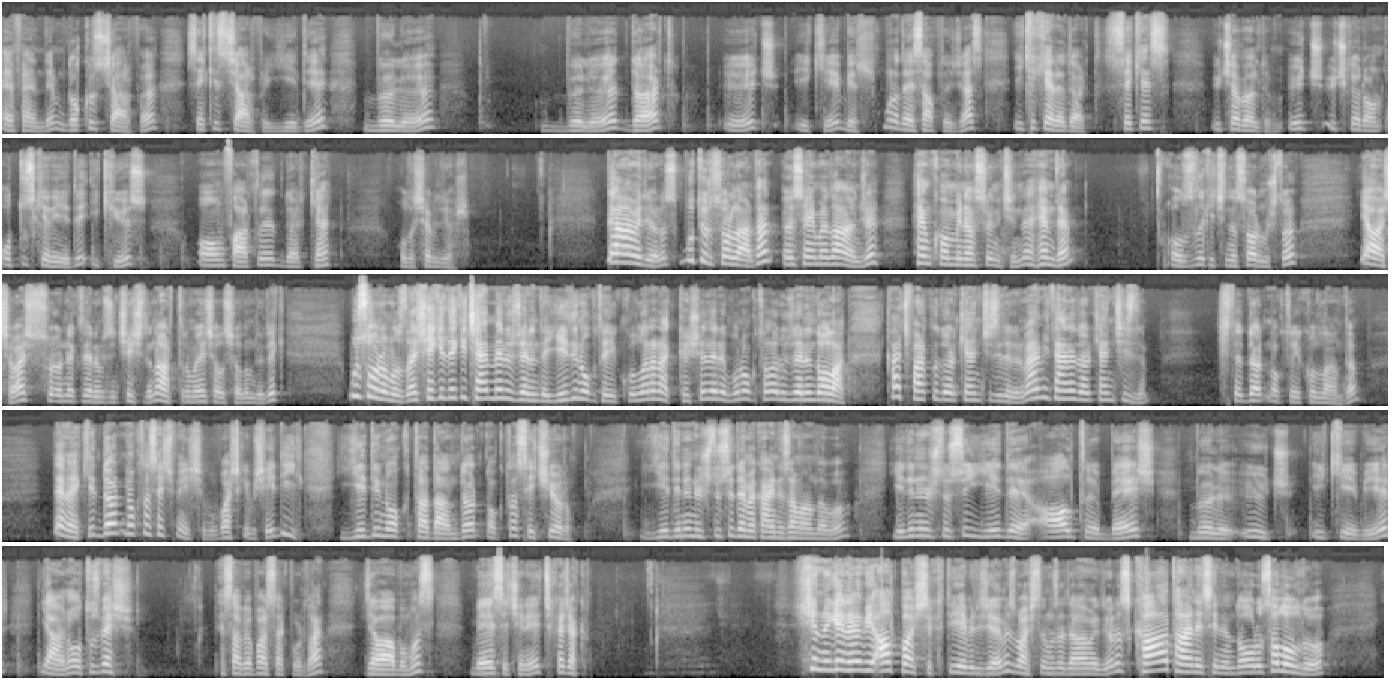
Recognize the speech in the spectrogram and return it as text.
efendim 9 çarpı 8 çarpı 7 bölü bölü 4 3 2 1. Bunu da hesaplayacağız. 2 kere 4 8 3'e böldüm. 3 3 kere 10 30 kere 7 200 10 farklı dörtgen oluşabiliyor. Devam ediyoruz. Bu tür sorulardan ÖSYM daha önce hem kombinasyon içinde hem de olasılık içinde sormuştu. Yavaş yavaş örneklerimizin çeşidini arttırmaya çalışalım dedik. Bu sorumuzda şekildeki çember üzerinde 7 noktayı kullanarak köşeleri bu noktalar üzerinde olan kaç farklı dörtgen çizilebilir? Ben bir tane dörtgen çizdim. İşte 4 noktayı kullandım. Demek ki 4 nokta seçme işi bu. Başka bir şey değil. 7 noktadan 4 nokta seçiyorum. 7'nin üçlüsü demek aynı zamanda bu. 7'nin üçlüsü 7, 6, 5 bölü 3, 2, 1 yani 35. Hesap yaparsak buradan cevabımız B seçeneği çıkacak. Şimdi gene bir alt başlık diyebileceğimiz başlığımıza devam ediyoruz. K tanesinin doğrusal olduğu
